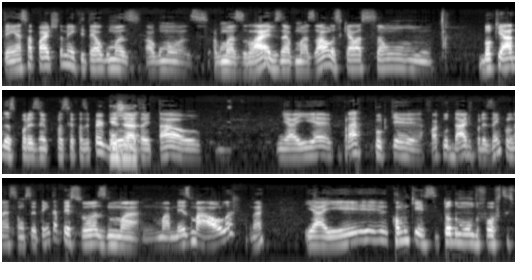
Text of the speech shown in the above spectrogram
Tem essa parte também que tem algumas algumas algumas lives, né? Algumas aulas que elas são bloqueadas, por exemplo, para você fazer pergunta Exato. e tal. E aí é para porque a faculdade, por exemplo, né, são 70 pessoas numa, numa mesma aula, né? E aí, como que se todo mundo fosse,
